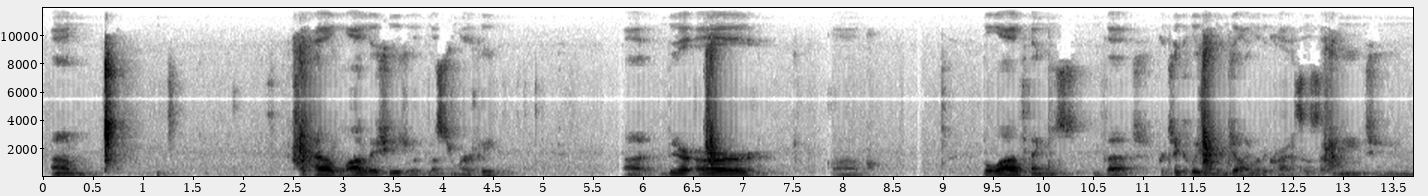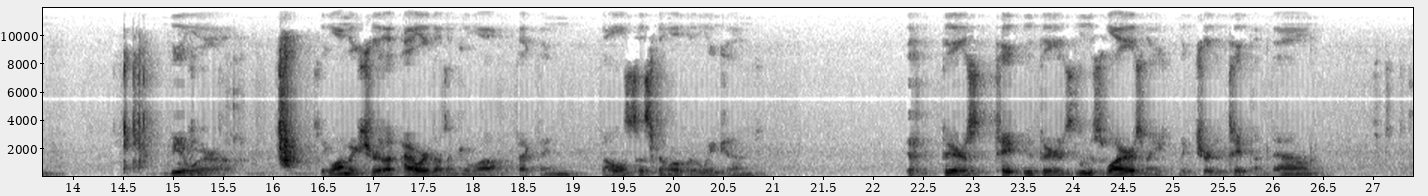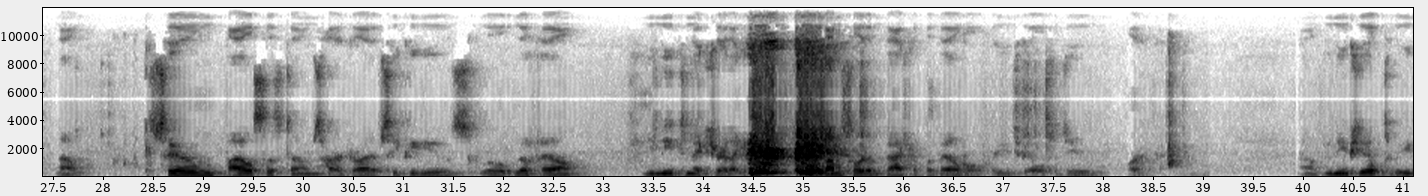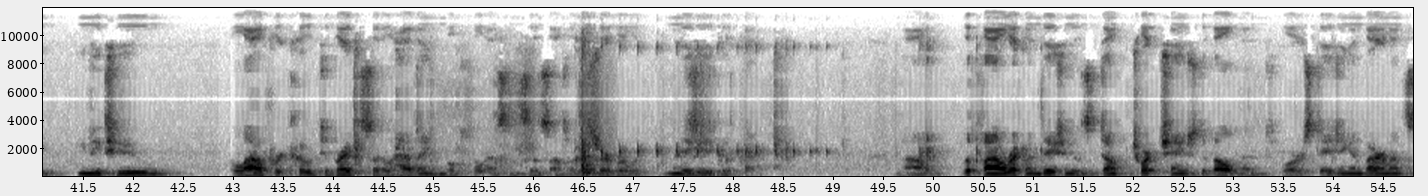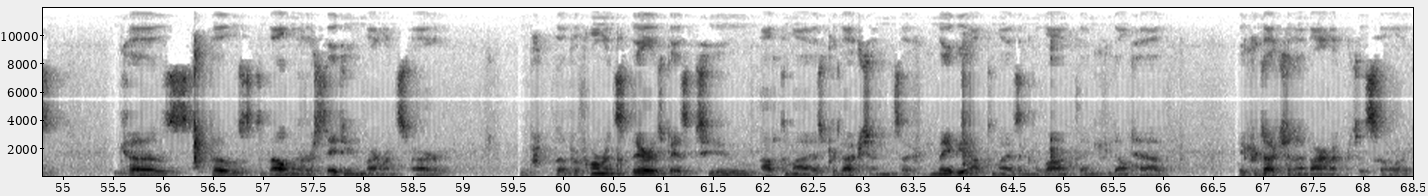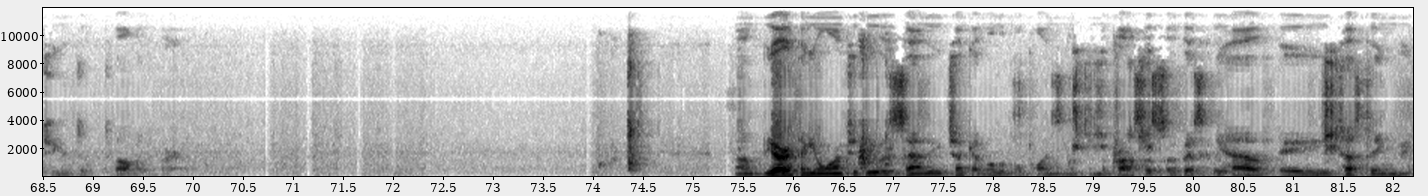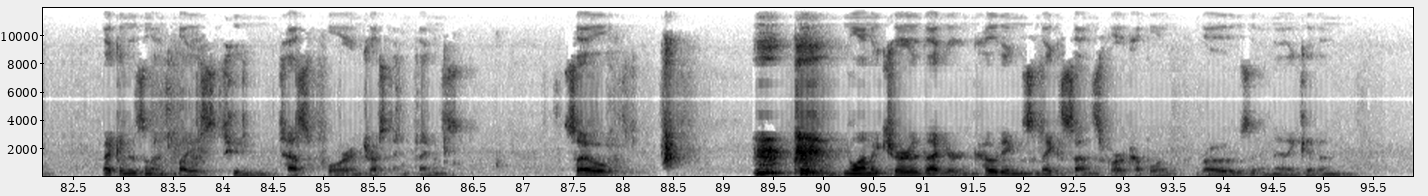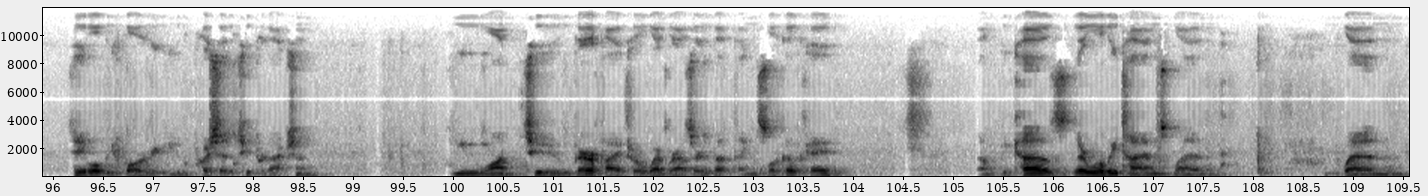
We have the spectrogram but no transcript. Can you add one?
Um, I've had a lot of issues with Mr. Murphy. Uh, there are uh, a lot of things that, particularly when you're dealing with a crisis, that you need to be aware of. So you want to make sure that power doesn't go off, affecting the whole system over a weekend. If there's if there's loose wires, make, make sure to tape them down. Um, assume file systems, hard drives, CPUs will, will fail, you need to make sure that you have some sort of backup available for you to be able to do work. Um, you need to be able to be, you need to allow for code to break, so having multiple instances of a server would may be a good thing. Um, the final recommendation is don't shortchange development or staging environments because those development or staging environments are, the performance there is based to optimize production. So you may be optimizing the wrong thing if you don't have a production environment which is similar to your de- development environment. Um, the other thing you'll want to do is sanity check at multiple points in the, in the process. So basically have a testing mechanism in place to test for interesting things. So you want to make sure that your encodings make sense for a couple of rows in any given table before you push it to production. You want to verify through a web browser that things look okay. Um, because there will be times when, when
